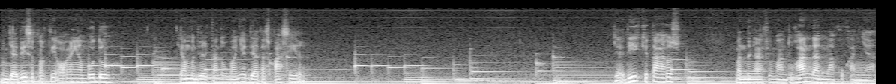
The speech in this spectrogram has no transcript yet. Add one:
Menjadi seperti orang yang bodoh yang mendirikan rumahnya di atas pasir. Jadi kita harus mendengar firman Tuhan dan melakukannya.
